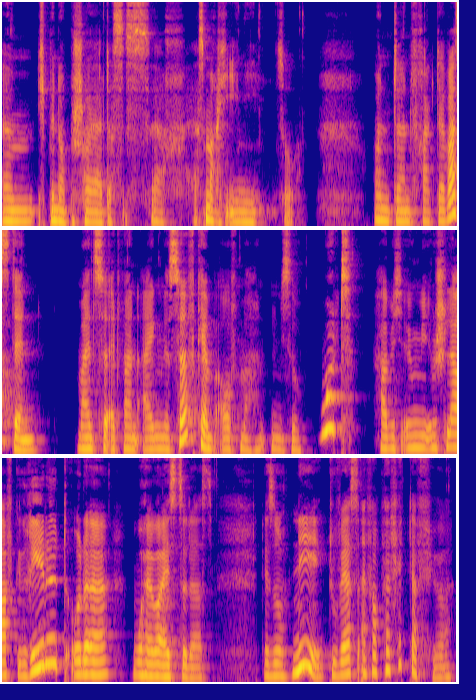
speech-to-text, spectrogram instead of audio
ähm, ich bin doch bescheuert, das ist, ach, das mache ich eh nie. So. Und dann fragt er, was denn? Meinst du etwa ein eigenes Surfcamp aufmachen? Und ich so, what? Habe ich irgendwie im Schlaf geredet oder woher weißt du das? Der so, nee, du wärst einfach perfekt dafür.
